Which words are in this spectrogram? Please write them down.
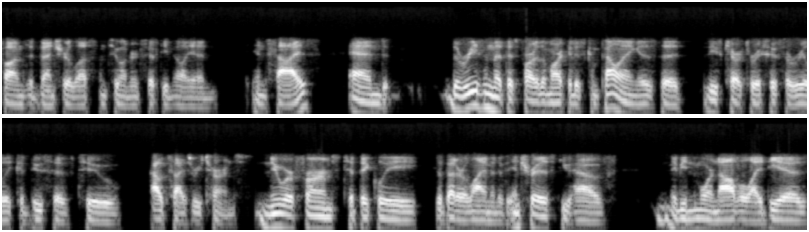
funds and venture less than 250 million in size. And the reason that this part of the market is compelling is that these characteristics are really conducive to outsized returns. Newer firms typically the better alignment of interest. You have maybe more novel ideas.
